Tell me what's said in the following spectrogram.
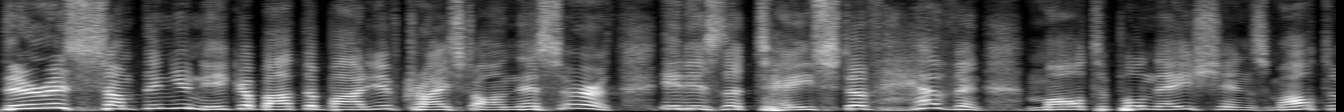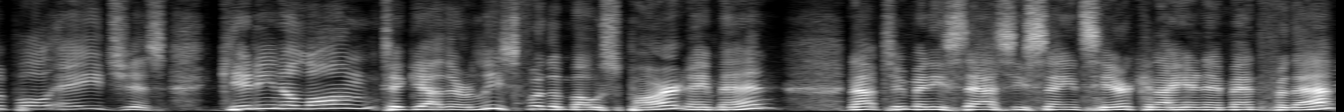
There is something unique about the body of Christ on this earth. It is the taste of heaven. Multiple nations, multiple ages, getting along together, at least for the most part. Amen. Not too many sassy saints here. Can I hear an amen for that?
